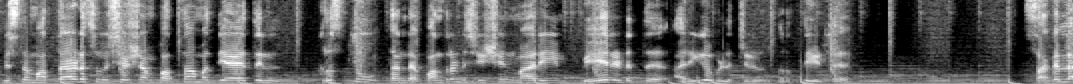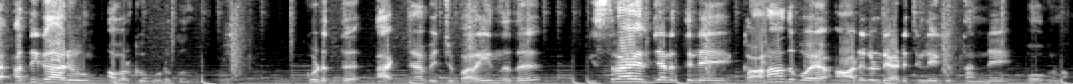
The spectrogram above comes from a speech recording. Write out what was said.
വിശുദ്ധ മത്തായുടെ സുവിശേഷം പത്താം അധ്യായത്തിൽ ക്രിസ്തു തന്റെ പന്ത്രണ്ട് ശിഷ്യന്മാരെയും പേരെടുത്ത് അരികെ വിളിച്ച് നിർത്തിയിട്ട് സകല അധികാരവും അവർക്ക് കൊടുക്കുന്നു. കൊടുത്ത് ആജ്ഞാപിച്ച് പറയുന്നത് ഇസ്രായേൽ ജനത്തിലെ കാണാതെ പോയ ആടുകളുടെ അടുക്കിലേക്ക് തന്നെ പോകണം.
